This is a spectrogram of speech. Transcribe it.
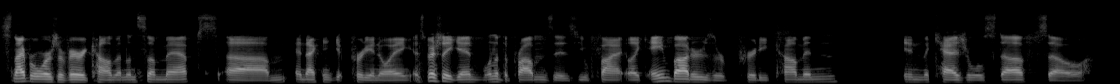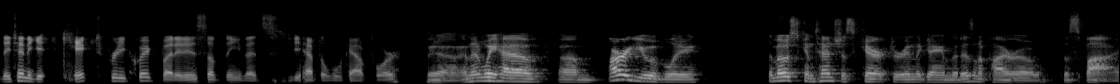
sniper wars are very common on some maps, um, and that can get pretty annoying. Especially again, one of the problems is you find like aimbotters are pretty common in the casual stuff, so they tend to get kicked pretty quick. But it is something that's you have to look out for. Yeah, and then we have um arguably the most contentious character in the game that isn't a pyro, the spy,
